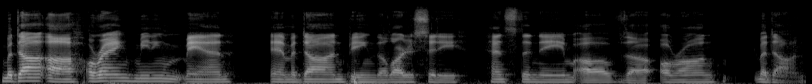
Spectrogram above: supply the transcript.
Medan, uh, orang meaning man, and Madan being the largest city, hence the name of the Orang Madan,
